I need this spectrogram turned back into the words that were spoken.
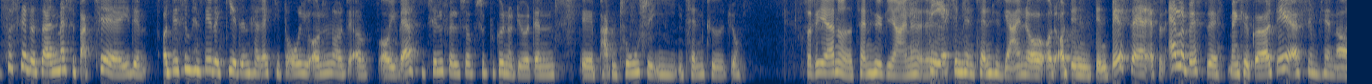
så sætter sig en masse bakterier i det. Og det er simpelthen det, der giver den her rigtig dårlige ånde, og, og, og i værste tilfælde, så, så begynder det jo at danne øh, paradentose i, i tandkødet jo. Så det er noget tandhygiejne? Øh? Det er simpelthen tandhygiejne, og, og, og den, den bedste, altså den allerbedste, man kan gøre, det er simpelthen at,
